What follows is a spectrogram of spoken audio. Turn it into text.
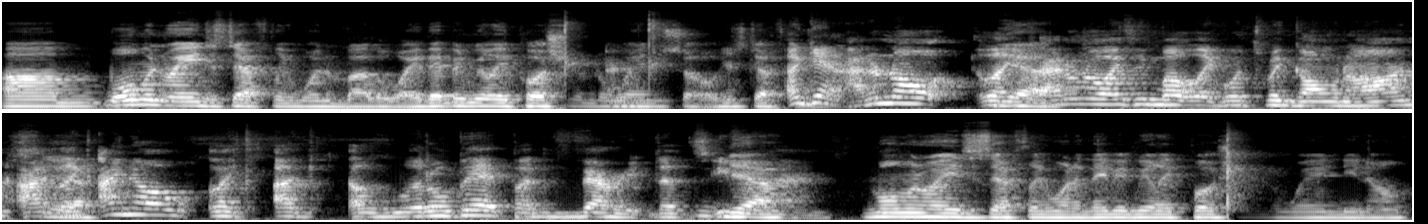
Um, Roman Reigns is definitely winning. By the way, they've been really pushing him to win, so he's definitely Again, I don't know. Like, Yeah. I don't know anything about like what's been going on. I like, I know like a, a little bit, but very. That's even Yeah. then. Roman Reigns is definitely winning. They've been really pushing him to win. You know,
